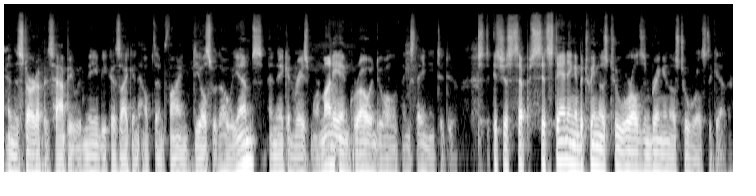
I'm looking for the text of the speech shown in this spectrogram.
And the startup is happy with me because I can help them find deals with OEMs and they can raise more money and grow and do all the things they need to do. It's just standing in between those two worlds and bringing those two worlds together.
